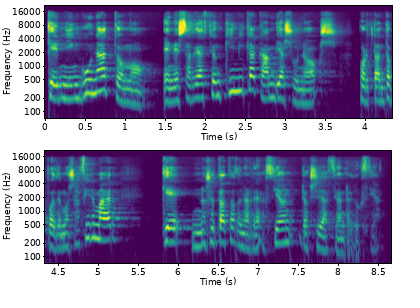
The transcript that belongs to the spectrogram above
que ningún átomo en esa reacción química cambia su NOx. Por tanto, podemos afirmar que no se trata de una reacción de oxidación-reducción.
